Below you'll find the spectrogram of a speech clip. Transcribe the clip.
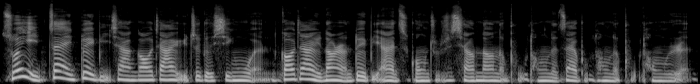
所以在对比下高嘉瑜这个新闻，高嘉瑜当然对比爱子公主是相当的普通的，再普通的普通人。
